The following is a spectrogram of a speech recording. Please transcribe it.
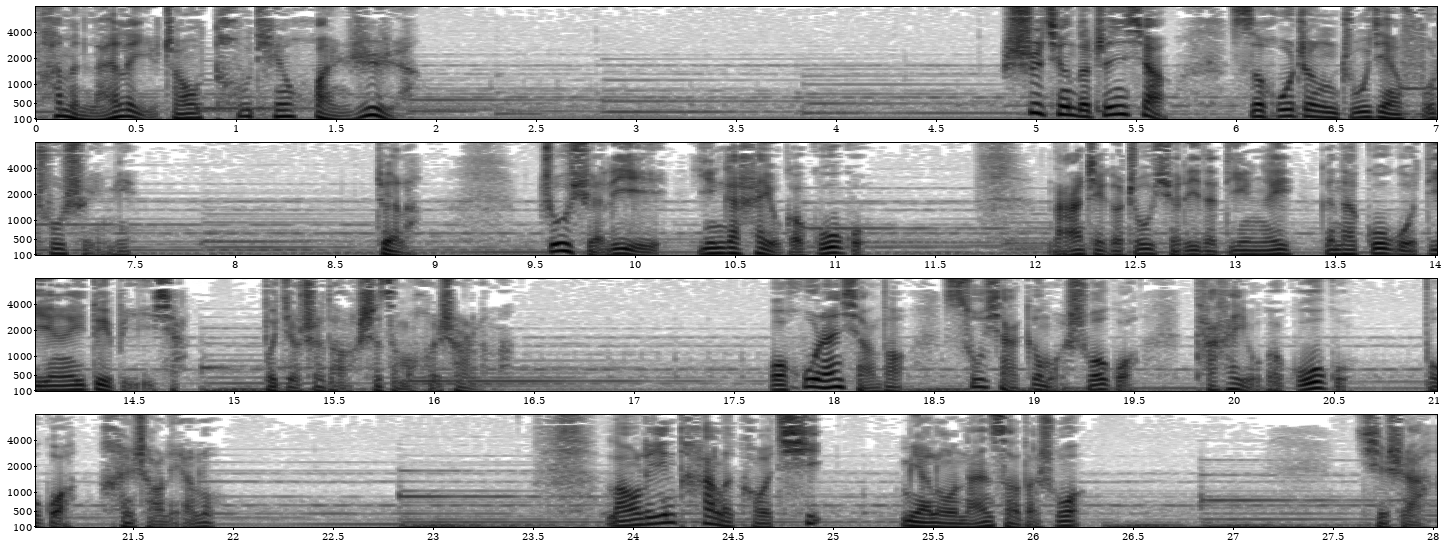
他们来了一招偷天换日啊？事情的真相似乎正逐渐浮出水面。对了，周雪丽应该还有个姑姑，拿这个周雪丽的 DNA 跟她姑姑 DNA 对比一下，不就知道是怎么回事了吗？我忽然想到，苏夏跟我说过，她还有个姑姑。不过很少联络。老林叹了口气，面露难色的说：“其实啊，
